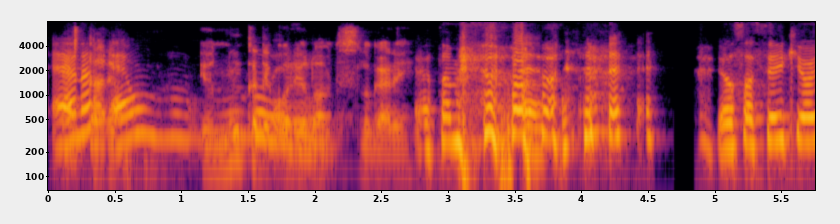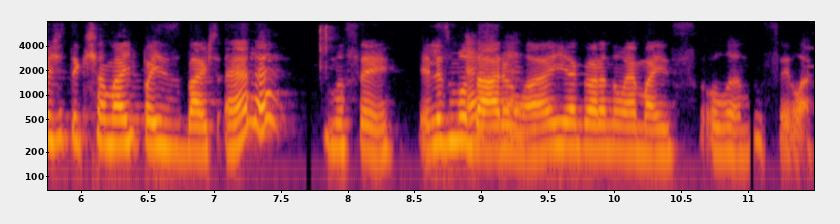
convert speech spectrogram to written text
É, é, né? Cara, é um, eu nunca decorei o nome desse lugar aí. Eu também. É. eu só sei que hoje tem que chamar de Países Baixos. É, né? Não sei. Eles mudaram é, lá e agora não é mais Holanda, sei lá.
